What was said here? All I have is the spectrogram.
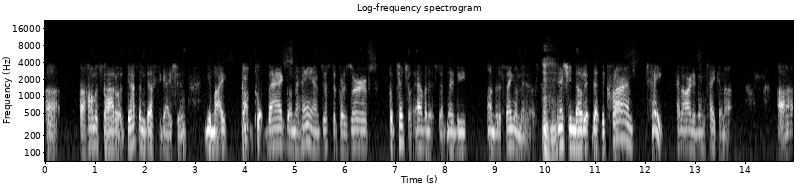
uh, a homicide or a death investigation, you might put bags on the hands just to preserve potential evidence that may be under the fingernails. Mm-hmm. And she noted that the crime tape had already been taken up. Uh,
